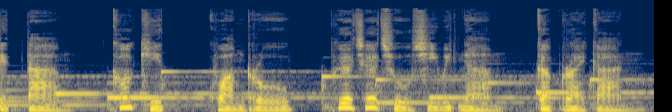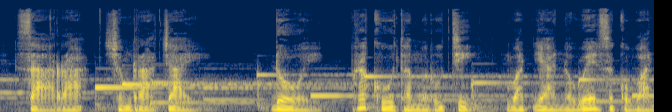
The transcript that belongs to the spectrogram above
ติดตาม ข้อคิด ความรู้เพื่อเชิดชูชีวิตงาม กับรายการ สาระชำระใจ โดยพระครูธรรมรุจิ วัดยาณเวศกวัน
